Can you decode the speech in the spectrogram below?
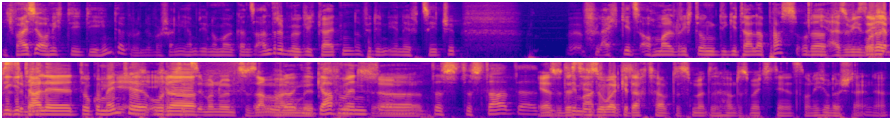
Ich weiß ja auch nicht die, die Hintergründe. Wahrscheinlich haben die nochmal ganz andere Möglichkeiten für den NFC-Chip. Vielleicht geht es auch mal Richtung digitaler Pass oder, Ja, also gesagt, oder digitale Dokumente ich, ich oder, jetzt immer nur im Zusammenhang mit, E-Government, äh, ähm, dass das da der, ja, also dass die Thematik so weit gedacht haben, das, das möchte ich denen jetzt noch nicht unterstellen. Ja,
